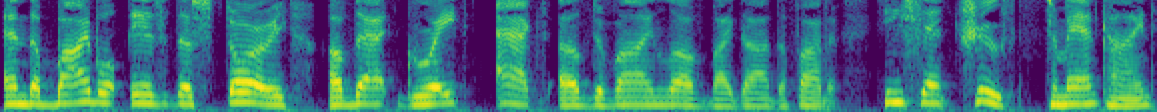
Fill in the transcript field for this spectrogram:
And the Bible is the story of that great act of divine love by God the Father. He sent truth to mankind,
